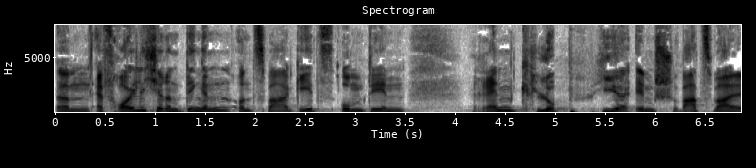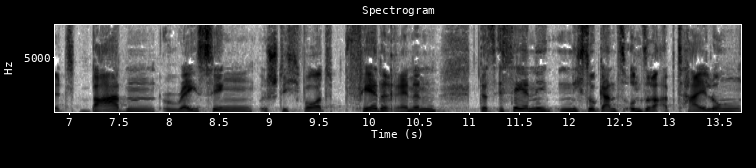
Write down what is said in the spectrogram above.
ähm, erfreulicheren Dingen. Und zwar geht's um den Rennclub hier im Schwarzwald. Baden Racing, Stichwort Pferderennen. Das ist ja nicht so ganz unsere Abteilung,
